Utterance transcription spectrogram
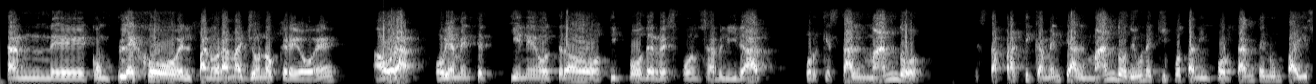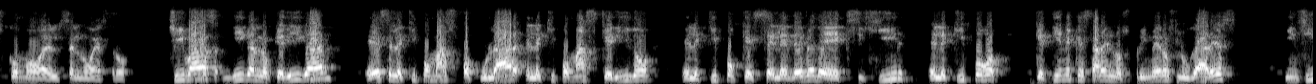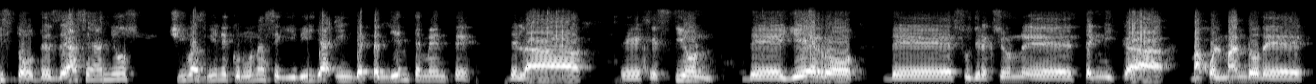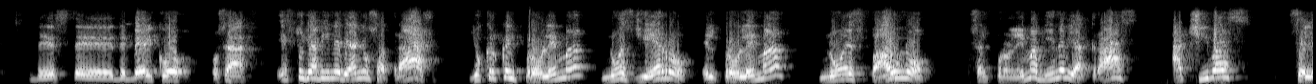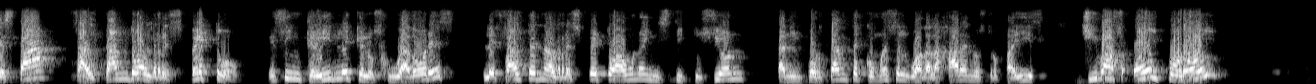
Tan eh, complejo el panorama, yo no creo. ¿eh? Ahora, obviamente tiene otro tipo de responsabilidad porque está al mando, está prácticamente al mando de un equipo tan importante en un país como el, el nuestro. Chivas, digan lo que digan, es el equipo más popular, el equipo más querido, el equipo que se le debe de exigir, el equipo que tiene que estar en los primeros lugares. Insisto, desde hace años Chivas viene con una seguidilla independientemente de la eh, gestión de Hierro, de su dirección eh, técnica bajo el mando de, de, este, de Belco. O sea, esto ya viene de años atrás. Yo creo que el problema no es hierro, el problema no es Pauno, o sea, el problema viene de atrás. A Chivas se le está faltando al respeto. Es increíble que los jugadores le falten al respeto a una institución tan importante como es el Guadalajara en nuestro país. Chivas hoy por hoy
